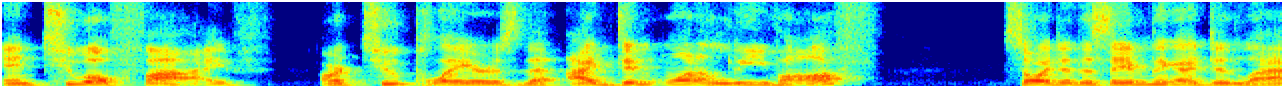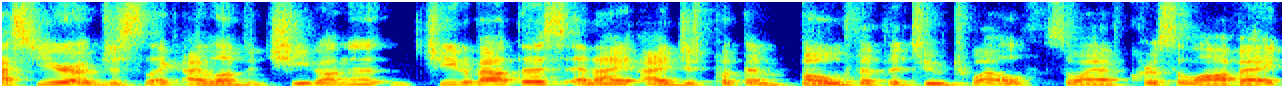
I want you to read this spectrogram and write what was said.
and 205 are two players that I didn't want to leave off. So I did the same thing I did last year. I'm just like I love to cheat on this, cheat about this, and I I just put them both at the 212. So I have Chris Olave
